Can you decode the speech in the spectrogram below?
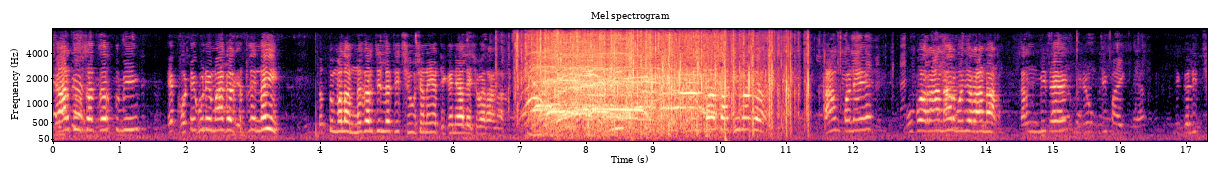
चार दिवसात जर तुम्ही हे खोटे गुन्हे मागं घेतले नाही तर तुम्हाला नगर जिल्ह्याची शिवसेना या ठिकाणी आल्याशिवाय राहणार. पाठीमाग ठामपणे उभं राहणार म्हणजे राहणार. कारण मी ते क्लिप ऐकल्या गलिच्छ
